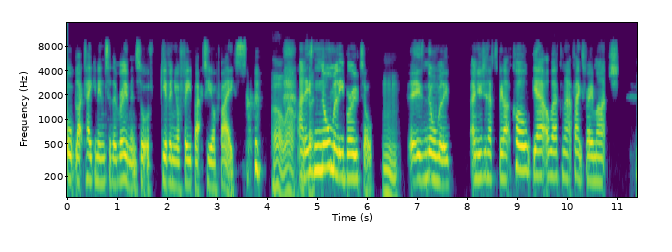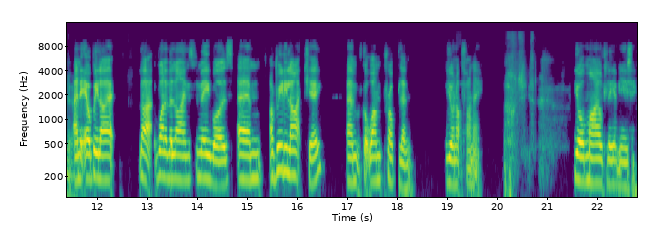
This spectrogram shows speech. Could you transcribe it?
or like taken into the room and sort of given your feedback to your face Oh wow. and it's normally brutal Hmm. it is normally and you just have to be like cool yeah I'll work on that thanks very much Yeah. and it'll be like like one of the lines for me was um I really like you um I've got one problem you're not funny oh jeez. you're mildly amusing.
